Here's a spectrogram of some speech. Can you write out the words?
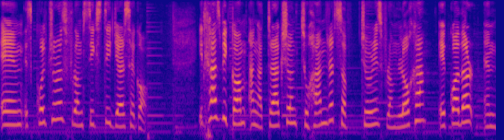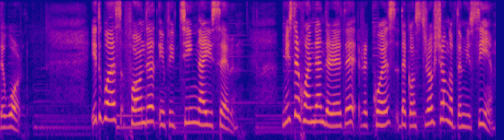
and sculptures from 60 years ago. It has become an attraction to hundreds of tourists from Loja, Ecuador, and the world. It was founded in 1597. Mr. Juan de Anderete requests the construction of the museum.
